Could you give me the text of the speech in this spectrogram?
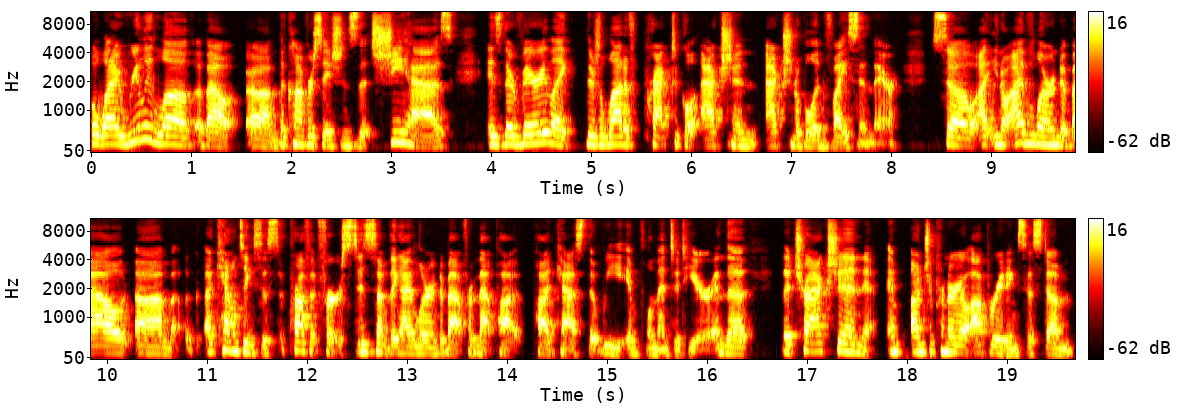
But what I really love about um, the conversations that she has is they're very like there's a lot of practical action actionable advice in there. So I you know I've learned about um, accounting system profit first is something I learned about from that po- podcast that we implemented here and the the traction entrepreneurial operating system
